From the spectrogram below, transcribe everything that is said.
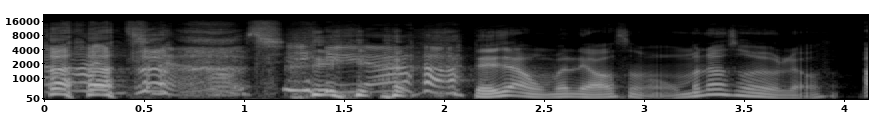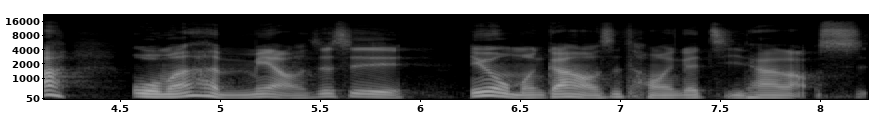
乱讲，好气呀！等一下，我们聊什么？我们那时候有聊啊，我们很妙，就是因为我们刚好是同一个吉他老师，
